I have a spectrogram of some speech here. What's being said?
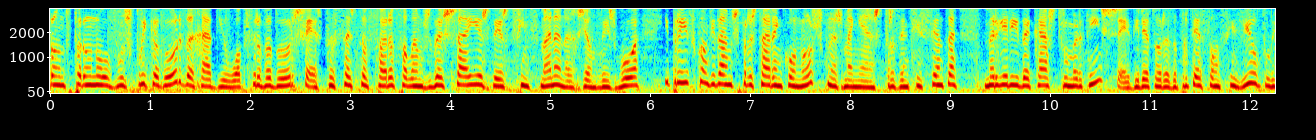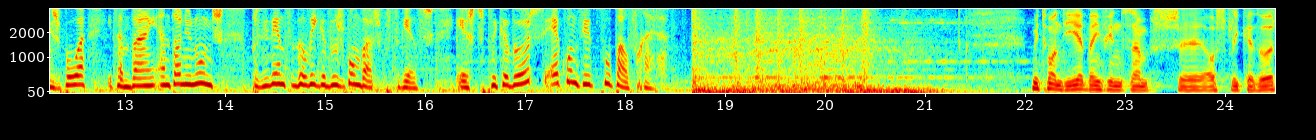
pronto para um novo explicador da Rádio Observadores. Esta sexta-feira falamos das cheias deste fim de semana na região de Lisboa e para isso convidamos para estarem connosco nas manhãs 360 Margarida Castro Martins, é diretora da Proteção Civil de Lisboa e também António Nunes, presidente da Liga dos Bombeiros Portugueses. Este explicador é conduzido pelo Paulo Ferreira. Muito bom dia, bem-vindos ambos uh, ao explicador.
